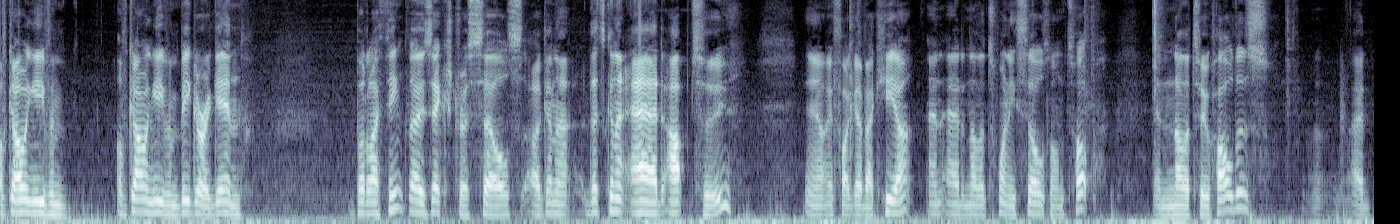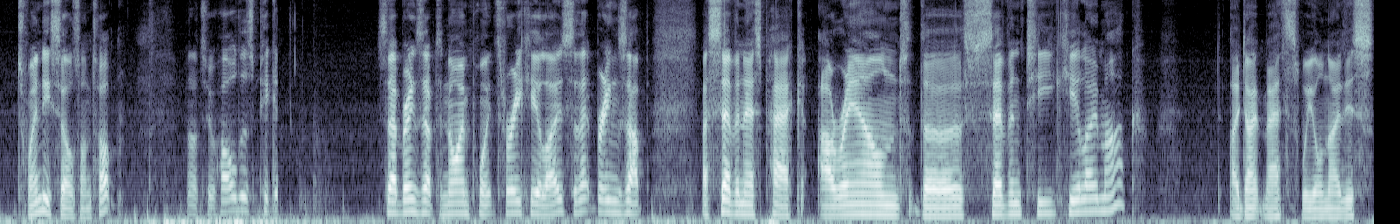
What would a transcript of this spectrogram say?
of going even of going even bigger again. But I think those extra cells are gonna that's gonna add up to now if I go back here and add another 20 cells on top and another two holders uh, add 20 cells on top another two holders pick it. So that brings it up to 9.3 kilos. So that brings up a 7s pack around the 70 kilo mark. I don't maths we all know this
